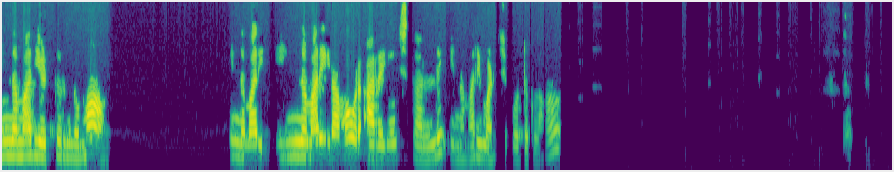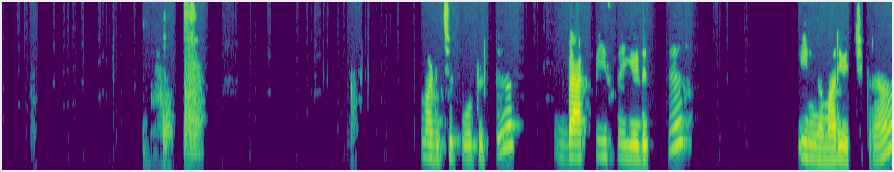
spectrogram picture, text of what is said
இந்த மாதிரி எடுத்துருந்தோமா? இந்த மாதிரி இந்த மாதிரி இல்லாமல் ஒரு அரை இன்ச் தள்ளி இந்த மாதிரி மடிச்சு போட்டுக்கலாம். மடிச்சு போட்டுட்டு பேக் பீஸை எடுத்து இந்த மாதிரி வச்சுக்கிறேன்.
